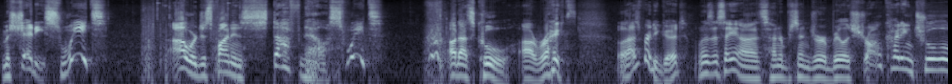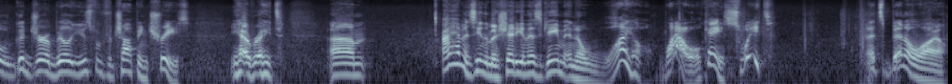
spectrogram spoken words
Machete. Sweet. Oh, we're just finding stuff now. Sweet. Oh, that's cool. All right. Well, that's pretty good. What does it say? Uh, it's 100% durability. Strong cutting tool, good durability, useful for chopping trees. Yeah, right. Um, I haven't seen the machete in this game in a while. Wow, okay, sweet. It's been a while.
